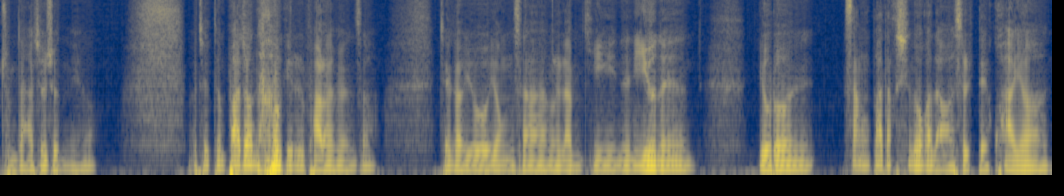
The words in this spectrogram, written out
좀 낮아졌네요 어쨌든 빠져나오기를 바라면서 제가 요 영상을 남기는 이유는 요런 쌍바닥 신호가 나왔을 때 과연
